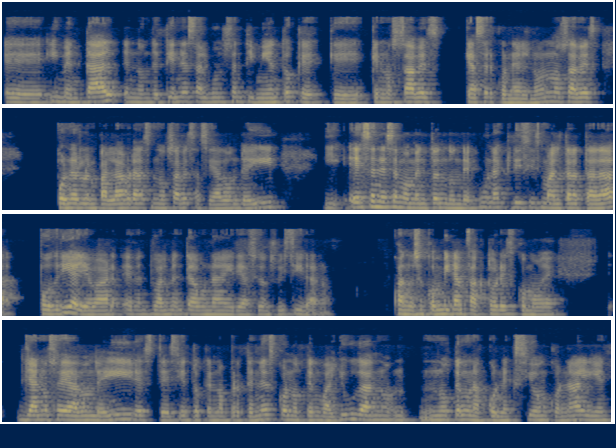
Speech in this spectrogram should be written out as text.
eh, y mental en donde tienes algún sentimiento que, que, no sabes qué hacer con él, ¿no? No sabes ponerlo en palabras, no sabes hacia dónde ir y es en ese momento en donde una crisis maltratada podría llevar eventualmente a una ideación suicida, ¿no? Cuando se combinan factores como de ya no sé a dónde ir, este, siento que no pertenezco, no tengo ayuda, no, no tengo una conexión con alguien.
